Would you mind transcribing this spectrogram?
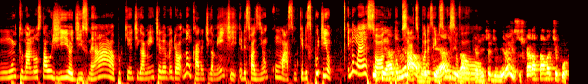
muito na nostalgia disso, né? Ah, porque antigamente ele é melhor. Não, cara, antigamente eles faziam com o máximo que eles podiam. E não é só o que é no Tokusatsu, por o exemplo, que é se você admirável, O que a for. gente admira é isso. Os caras tava tipo,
